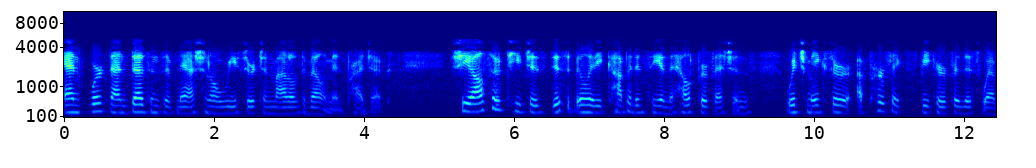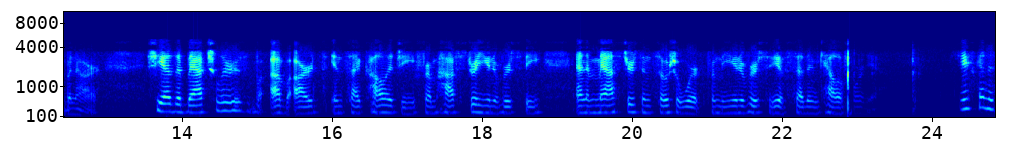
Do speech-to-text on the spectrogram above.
and worked on dozens of national research and model development projects. She also teaches disability competency in the health professions, which makes her a perfect speaker for this webinar. She has a Bachelor's of Arts in Psychology from Hofstra University and a Master's in Social Work from the University of Southern California. She's going to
